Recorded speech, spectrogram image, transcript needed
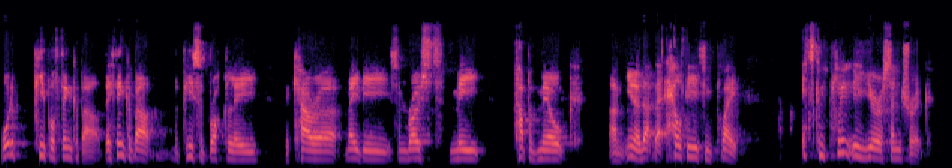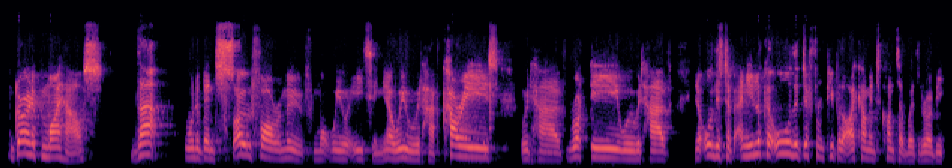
what do people think about? They think about the piece of broccoli, the carrot, maybe some roast meat, cup of milk, um, you know, that, that healthy eating plate. It's completely Eurocentric. Growing up in my house, that would have been so far removed from what we were eating. You know, we would have curries, we'd have roti, we would have you know all this stuff. And you look at all the different people that I come into contact with, whether it be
